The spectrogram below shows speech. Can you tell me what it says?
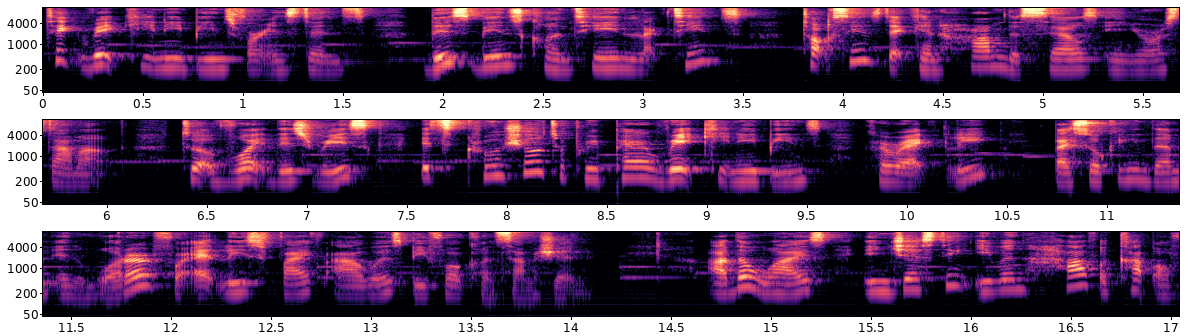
Take red kidney beans for instance. These beans contain lectins, toxins that can harm the cells in your stomach. To avoid this risk, it's crucial to prepare red kidney beans correctly by soaking them in water for at least 5 hours before consumption. Otherwise, ingesting even half a cup of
